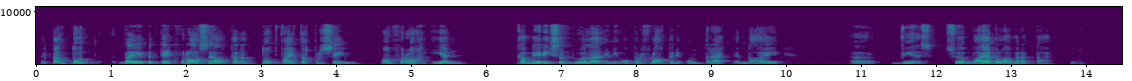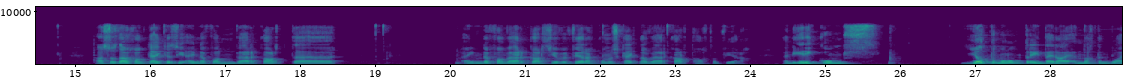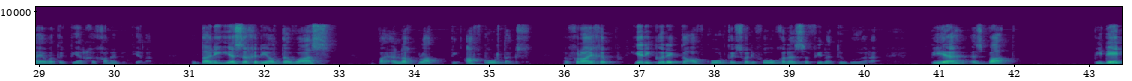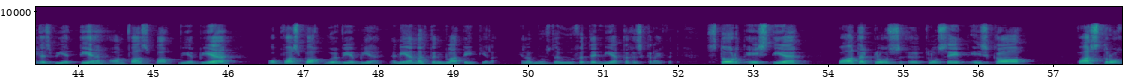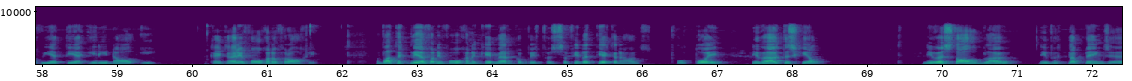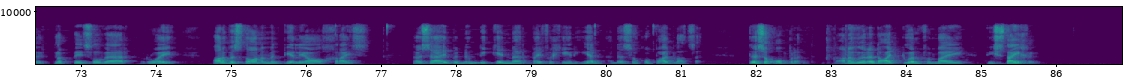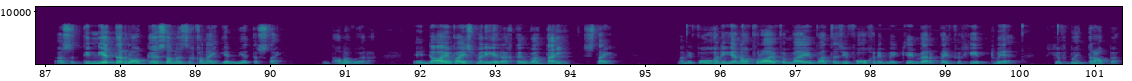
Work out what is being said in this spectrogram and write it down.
Het kan tot, by betek vraagstel, kan het tot 50% van vraag 1 kan net die symbole en die oppervlak en die omtrek en die uh, wees. So baie belangrik daar. As ons nou gaan kyk, is die einde van werkaard uh, einde van werkkaart 47, kom ons kyk na werkkaart 48. En hierdie koms heeltemal omtrent uit die inlichting blaie wat ek deurgegaan het met julle. Onthou die eerste gedeelte was by indigblad die afkortings. Nou vra hy gee die korrekte afkortings vir die volgende siviele toebehore. B is bad. Bidet is BT, handwasbak WB, opwasbak OWB. In die inligtingblad het julle. Julle moes dit hoef dit neer te geskryf het. Stort ST, waterkloset SK, wasdrog WT, urinaal U. Kyk na die volgende vraagie. Wat ek kleur van die volgende kenmerk op die civiele tekening aan voltooi? Nieuwe hout is geel. Nieuwe staal, blauw. Nieuwe klippensselwerk, rooi. Alle bestaande materiaal, grys. Nou sê hy, benoem die kenmerk by figuur 1, en dis ook op die bladzij. Dis een oprit. In ander woorde, die toon vir my die stijging. As het 10 meter lang is, dan is, gaan hy 1 meter stijg. Met ander woorde. En daai wys my die richting wat hy stijg. Dan die volgende een, dan vraag hy vir my, wat is die volgende? My kenmerk by figuur 2. Geef my trappe.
